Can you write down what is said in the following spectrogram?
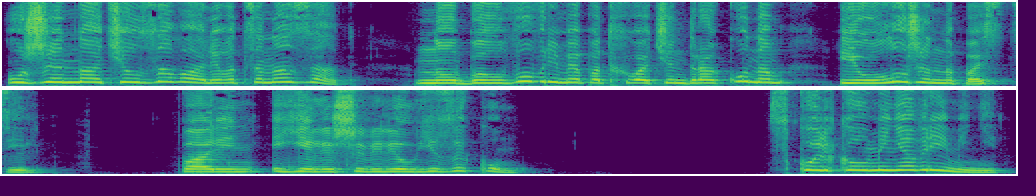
уже начал заваливаться назад, но был вовремя подхвачен драконом и уложен на постель. Парень еле шевелил языком. «Сколько у меня времени?»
